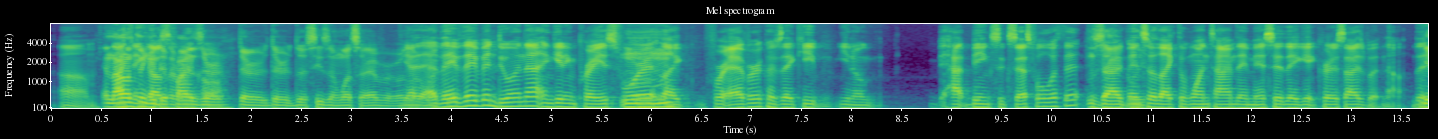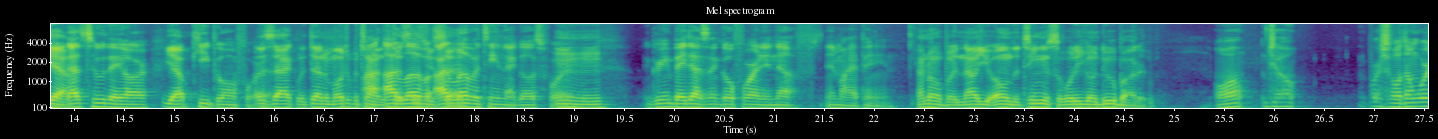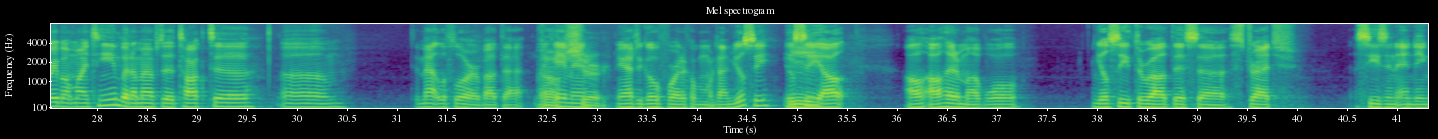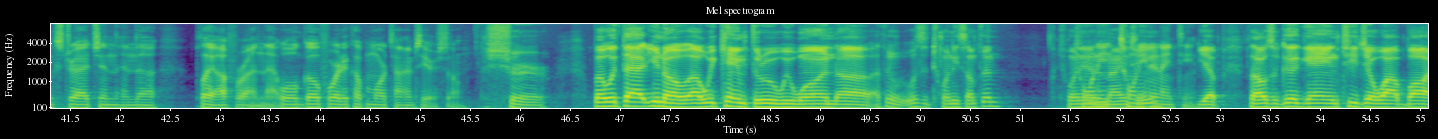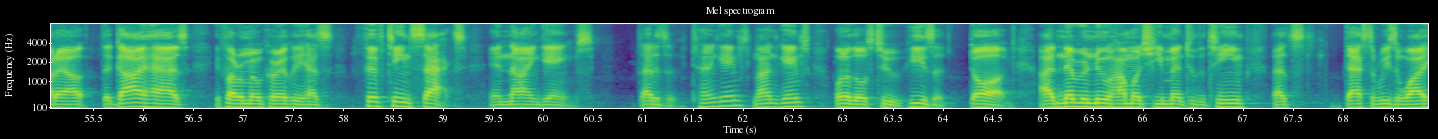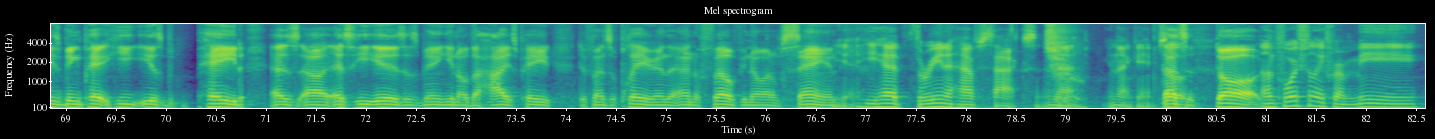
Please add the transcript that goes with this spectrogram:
um, and I don't think, that it was the right defines their, their their their season whatsoever. Yeah, their they've they've been doing that and getting praised for it Mhm. like forever because they keep you know ha- being successful with it. Exactly. And so like the one time they miss it, they get criticized. But no, th- Yeah. that's who they are. Yep. Keep going for it. exactly done it multiple times. I as love I love a team that goes for Mhm. it. Green Bay doesn't go for it enough, in my opinion. I know, but now you own the team, so what are you gonna do about it? Well, Joe, first of all, don't worry about my team, but I'm gonna have to talk to um to Matt Lafleur about that. Like, Oh, hey man, sure. you have to go for it a couple more times. You'll see. You'll see. I'll I'll I'll hit him up. Well, you'll see throughout this uh, stretch, season-ending stretch, and then the playoff run that we'll go for it a couple more times here. So Sure. But with that, you know, uh, we came through. We won. Uh, I think was it twenty something. 20, 20, to 19? 20 to 19. Yep. So that was a good game. TJ Watt bought out. The guy has, if I remember correctly, has 15 sacks in nine games. That is it. 10 games? Nine games? One of those two. He is a dog. I never knew how much he meant to the team. That's that's the reason why he's being paid. He is paid as uh, as he is as being you know the highest paid defensive player in the NFL. If you know what I'm saying. yeah, he had three and a half sacks in that in that game. That's a dog. unfortunately for me,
